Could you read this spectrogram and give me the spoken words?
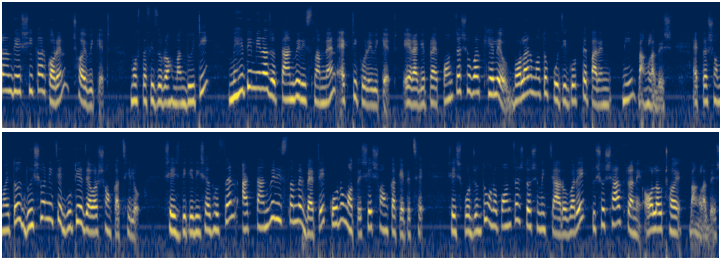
রান দিয়ে শিকার করেন ছয় উইকেট। মোস্তাফিজুর রহমান দুইটি, মেহেদি মিরাজ ও তানভীর ইসলাম নেন একটি করে উইকেট। এর আগে প্রায় পঞ্চাশ ওভার খেলেও বলার মতো পুঁজি গড়তে পারেননি বাংলাদেশ। একটা সময় তো দুইশো নিচে গুটিয়ে যাওয়ার শঙ্কা ছিল। শেষ দিকে রিশাদ হোসেন আর তানভীর ইসলামের ব্যাটে কোনো মতে শেষ শঙ্কা কেটেছে। শেষ পর্যন্ত উনপঞ্চাশ দশমিক চার ওভারে দুশো সাত রানে অল আউট হয় বাংলাদেশ।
